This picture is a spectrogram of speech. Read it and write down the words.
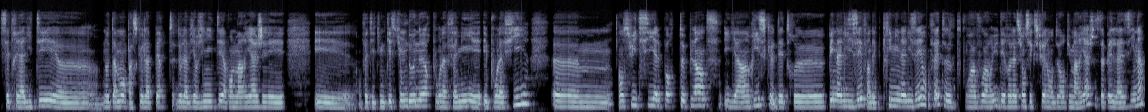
cette réalité, euh, notamment parce que la perte de la virginité avant le mariage est, est en fait est une question d'honneur pour la famille et pour la fille. Euh, ensuite, si elle porte plainte, il y a un risque d'être euh, pénalisée, enfin d'être criminalisée en fait, euh, pour avoir eu des relations sexuelles en dehors du mariage. Ça s'appelle la zina.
